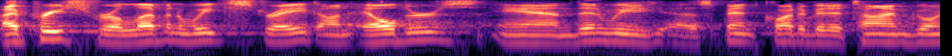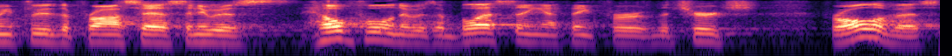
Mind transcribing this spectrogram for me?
I preached for 11 weeks straight on elders, and then we uh, spent quite a bit of time going through the process, and it was helpful and it was a blessing, I think, for the church, for all of us.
